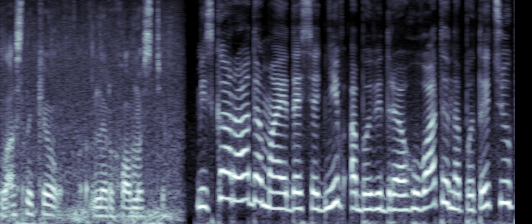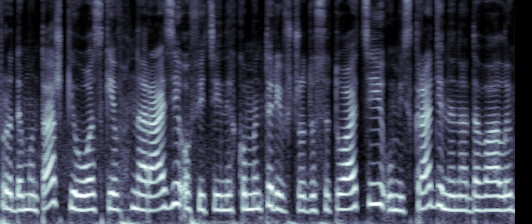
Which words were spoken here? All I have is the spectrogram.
власників нерухомості. Міська рада має 10 днів, аби відреагувати на петицію про демонтаж кіосків. Наразі офіційних коментарів щодо ситуації у міськраді не надавали.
